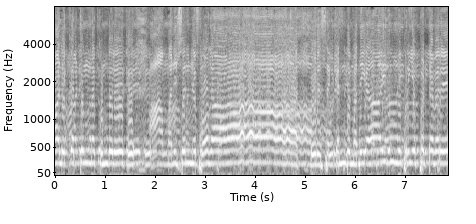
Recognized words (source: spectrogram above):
ആളിക്കത്തുന്ന കുണ്ടിലേക്ക് ആ മനുഷ്യന് പോകാ. ഒരു സെക്കൻഡ് മതിയായിരുന്നു പ്രിയപ്പെട്ടവരെ.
